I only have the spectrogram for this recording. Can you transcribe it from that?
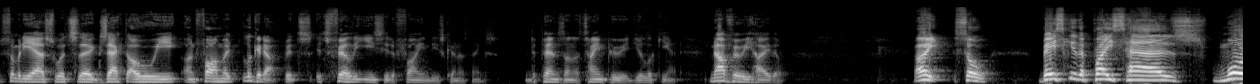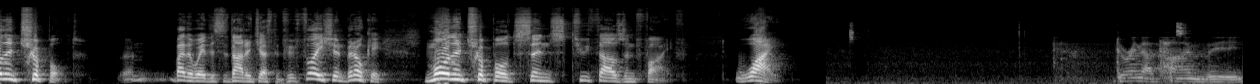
somebody asked what's the exact ROE on pharma. Look it up. It's it's fairly easy to find these kind of things. It depends on the time period you're looking at. Not very high though. All right, so basically the price has more than tripled. Um, by the way, this is not adjusted for inflation, but okay, more than tripled since 2005. Why? During that time, the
